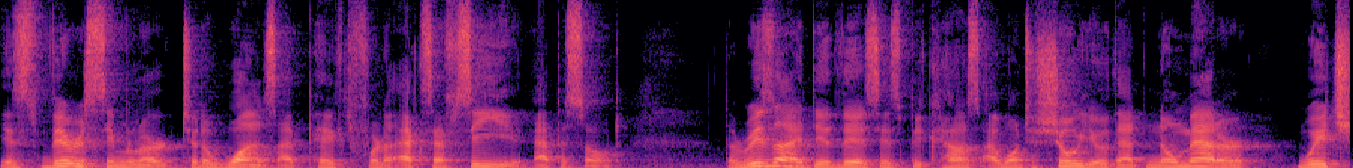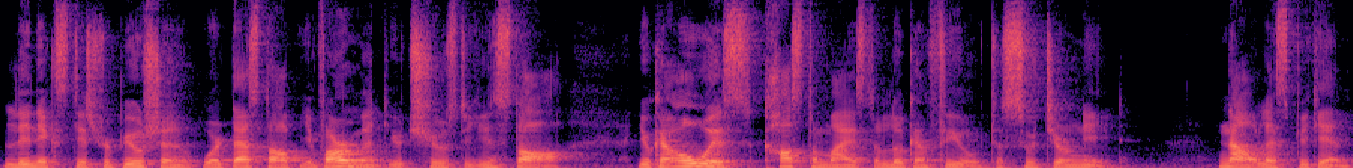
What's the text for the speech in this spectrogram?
is very similar to the ones I picked for the XFCE episode. The reason I did this is because I want to show you that no matter which Linux distribution or desktop environment you choose to install, you can always customize the look and feel to suit your need. Now let's begin.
